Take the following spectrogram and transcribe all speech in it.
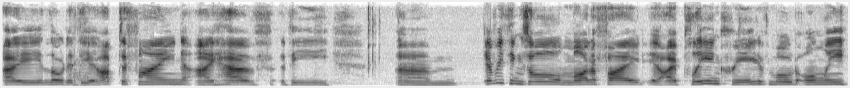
I loaded the Optifine. I have the... Um, everything's all modified. I play in creative mode only.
